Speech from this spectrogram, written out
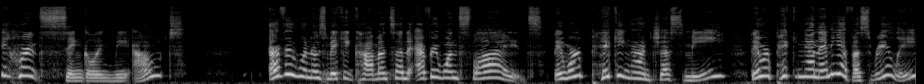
they weren't singling me out. Everyone was making comments on everyone's slides. They weren't picking on just me, they were picking on any of us, really.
